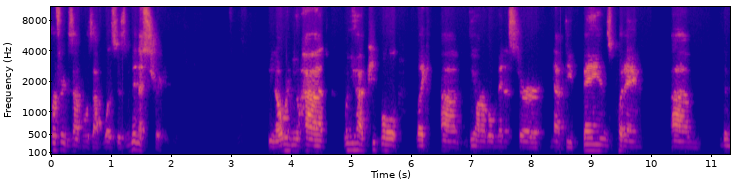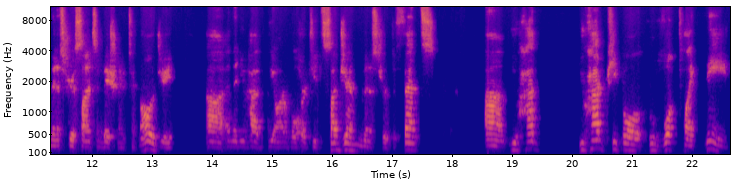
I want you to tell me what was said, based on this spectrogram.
perfect example of that was his ministry. You know, when you had when you had people like um, the Honorable Minister Navdeep Bains putting um, the Ministry of Science, Innovation, and Technology, uh, and then you had the Honorable Harjit Sajjan, Minister of Defense. Um, you had you had people who looked like me,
